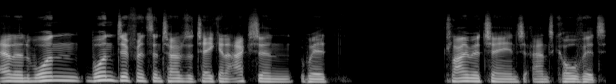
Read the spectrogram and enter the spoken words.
Ellen, one one difference in terms of taking action with climate change and COVID,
